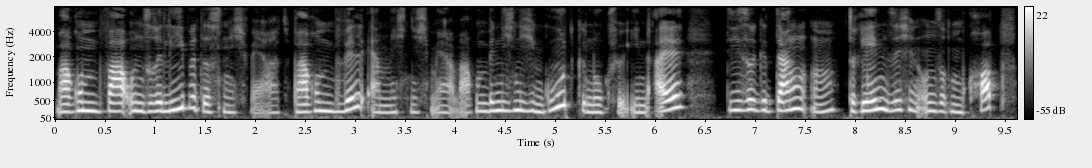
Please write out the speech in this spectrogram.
Warum war unsere Liebe das nicht wert? Warum will er mich nicht mehr? Warum bin ich nicht gut genug für ihn? All diese Gedanken drehen sich in unserem Kopf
